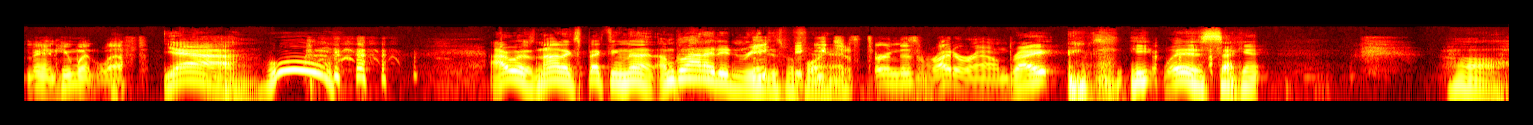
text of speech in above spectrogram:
Man, he went left. Yeah. Woo. I was not expecting that. I'm glad I didn't read this beforehand. he just turned this right around. right? he, wait a second. Oh,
